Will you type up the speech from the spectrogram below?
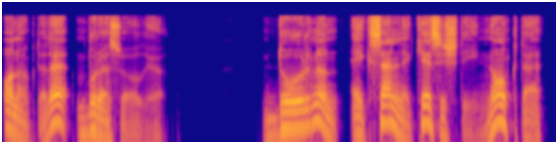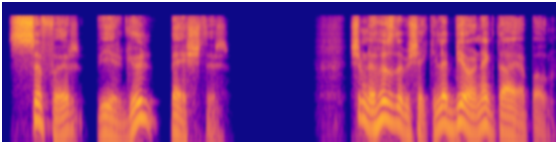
O noktada burası oluyor. Doğrunun eksenle kesiştiği nokta 0,5'tir. Şimdi hızlı bir şekilde bir örnek daha yapalım.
